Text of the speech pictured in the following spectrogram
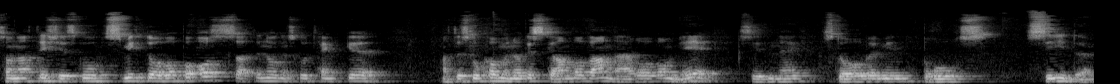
Sånn at det ikke skulle smitte over på oss, at noen skulle tenke at det skulle komme noe skam og vanære over meg, siden jeg står ved min brors side.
